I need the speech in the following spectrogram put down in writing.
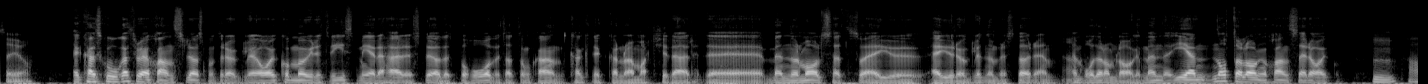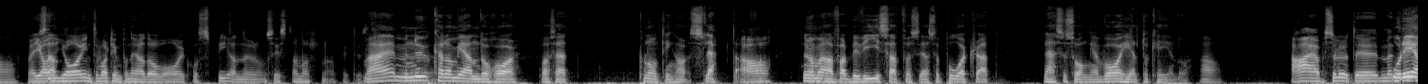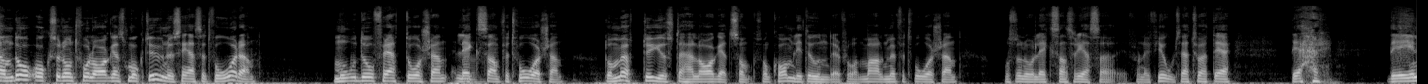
säger jag. Karlskoga tror jag är chanslös mot Rögle. AIK möjligtvis med det här stödet på Hovet att de kan, kan knycka några matcher där. Det, men normalt sett så är ju, är ju Rögle numret större än, ja. än båda de lagen. Men i en, något av lagen chans är det AIK. Mm. Ja. Men jag, jag har inte varit imponerad av AIKs spel nu de sista matcherna faktiskt. Nej men nu kan de ju ändå ha på något sätt på någonting har släppt ja. Nu har de i alla fall bevisat för sina supportrar att den här säsongen var helt okej okay ändå. Ja. Ja absolut. Men och det är ändå också de två lagen som åkt ur nu senaste två åren. Modo för ett år sedan, Leksand mm. för två år sedan. De mötte just det här laget som, som kom lite underifrån. Malmö för två år sedan och så då Leksands resa från i fjol. Så jag tror att det, det är, det är en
